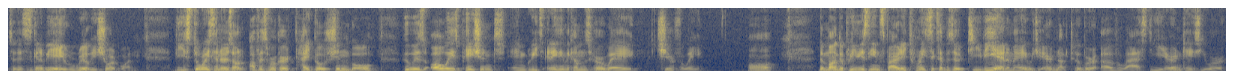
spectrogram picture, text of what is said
So this is going to be a really short one. The story centers on office worker Taeko Shinbo, who is always patient and greets anything that comes her way cheerfully. Aww. The manga previously inspired a 26 episode TV anime, which aired in October of last year, in case you were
